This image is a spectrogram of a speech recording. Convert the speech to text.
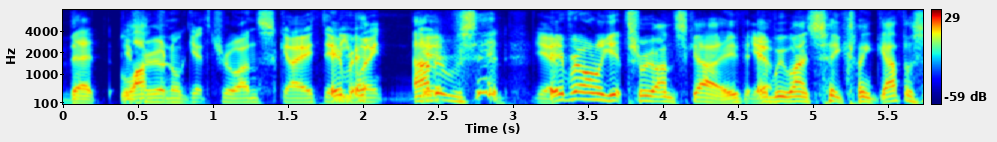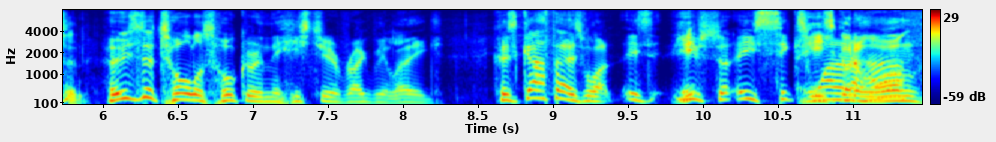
that luck. Everyone will get through unscathed. Every- won't. 100%. Yeah. Everyone will get through unscathed, Yeah. and we won't see Clint Gutherson. Who's the tallest hooker in the history of rugby league? Because Gutho's what? Is He- he's, he's six He's one got and a half? long.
